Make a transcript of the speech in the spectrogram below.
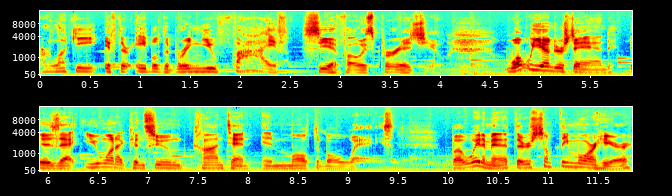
are lucky if they're able to bring you five CFOs per issue. What we understand is that you want to consume content in multiple ways. But wait a minute, there's something more here.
